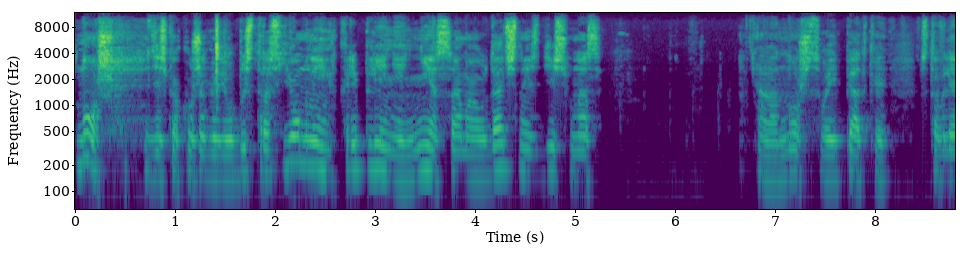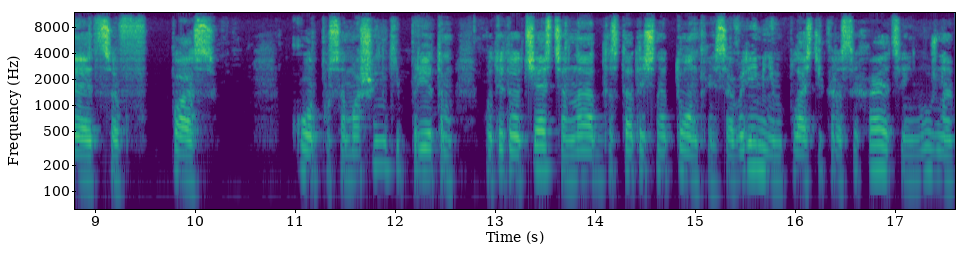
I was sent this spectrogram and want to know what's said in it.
Нож, здесь, как уже говорил, быстросъемный. Крепление не самое удачное. Здесь у нас а, нож своей пяткой вставляется в паз корпуса машинки. При этом вот эта вот часть, она достаточно тонкая. Со временем пластик рассыхается и нужно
